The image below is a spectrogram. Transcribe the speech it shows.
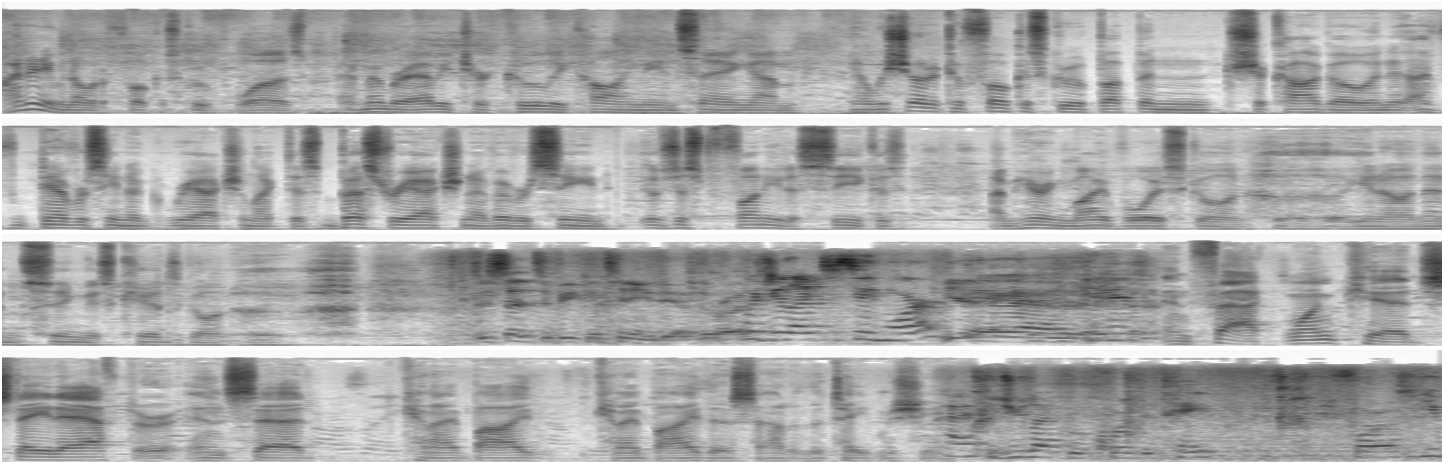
I didn't even know what a focus group was. I remember Abby Terkuhle calling me and saying, um, you know, we showed it to a focus group up in Chicago, and I've never seen a reaction like this. Best reaction I've ever seen. It was just funny to see because I'm hearing my voice going, you know, and then seeing these kids going, This said to be continued. Do you have the right? Would you like to see more? Yeah. In fact, one kid stayed after and said, "Can I buy? Can I buy this out of the tape machine?" Okay. Could you like record the tape for us? You,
